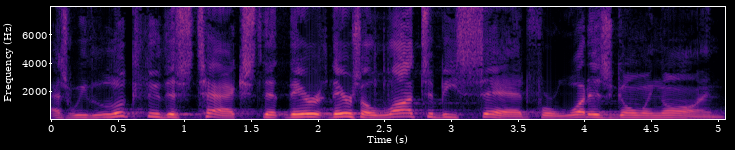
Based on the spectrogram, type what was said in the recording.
as we look through this text that there, there's a lot to be said for what is going on.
